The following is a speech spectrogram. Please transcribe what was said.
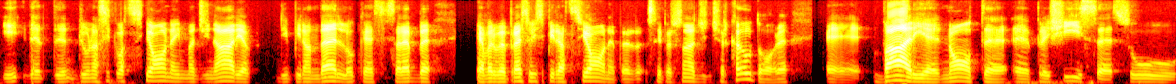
di, de, de una situazione immaginaria di Pirandello che si sarebbe che avrebbe preso ispirazione per sei personaggi in cerca d'autore, eh, varie note eh, precise su,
